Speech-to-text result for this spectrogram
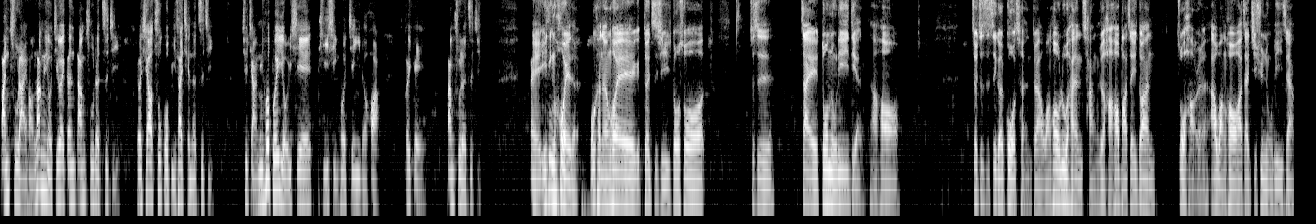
搬出来哈，让你有机会跟当初的自己。尤其要出国比赛前的自己去讲，你会不会有一些提醒或建议的话，会给当初的自己？哎、欸，一定会的。我可能会对自己多说，就是再多努力一点，然后这就只是一个过程，对啊，往后路还很长，就好好把这一段做好了啊，往后的话再继续努力这样。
